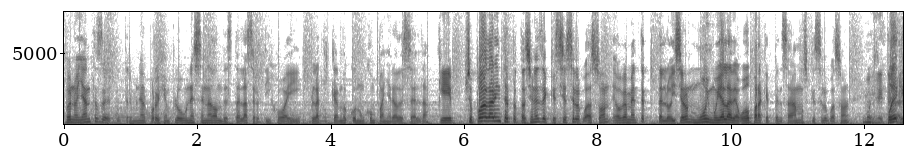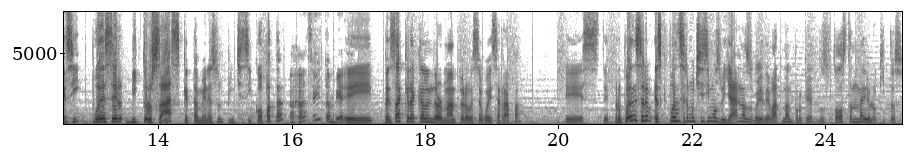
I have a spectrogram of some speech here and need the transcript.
bueno, ya antes de, terminar, por ejemplo, una escena donde está el acertijo ahí platicando con un compañero de Zelda, que se puede dar interpretaciones de que si es el guasón, obviamente te lo hicieron muy, muy a la de huevo para que pensáramos que es el guasón. Puede que sí, puede ser Víctor Sass, que también es un pinche psicópata. Ajá, sí, también. Eh, pensaba que era Calendar Man, pero ese güey se rapa. Este, pero pueden ser, es que pueden ser muchísimos villanos, güey, de Batman, porque pues, todos están medio loquitos.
